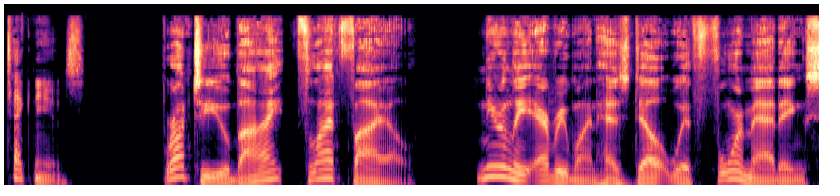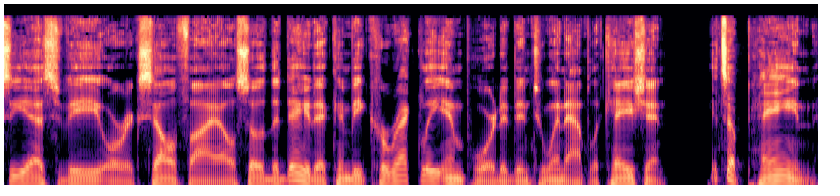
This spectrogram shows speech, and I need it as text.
technews. Brought to you by Flatfile. Nearly everyone has dealt with formatting CSV or Excel file so the data can be correctly imported into an application. It's a pain.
